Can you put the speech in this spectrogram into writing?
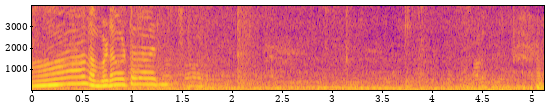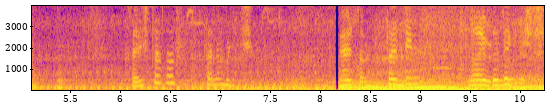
ആ നമ്മുടെ ഓട്ടോ വരുന്നു ശ്രേഷ്ഠ സ്ഥലം പിടിച്ചു. കേട്ടോ ഫ്രണ്ടിൽ ഇവിടെ ഗ്രേസ്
